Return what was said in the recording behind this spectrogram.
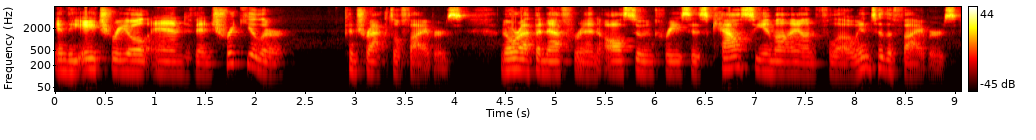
In the atrial and ventricular contractile fibers, norepinephrine also increases calcium ion flow into the fibers,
